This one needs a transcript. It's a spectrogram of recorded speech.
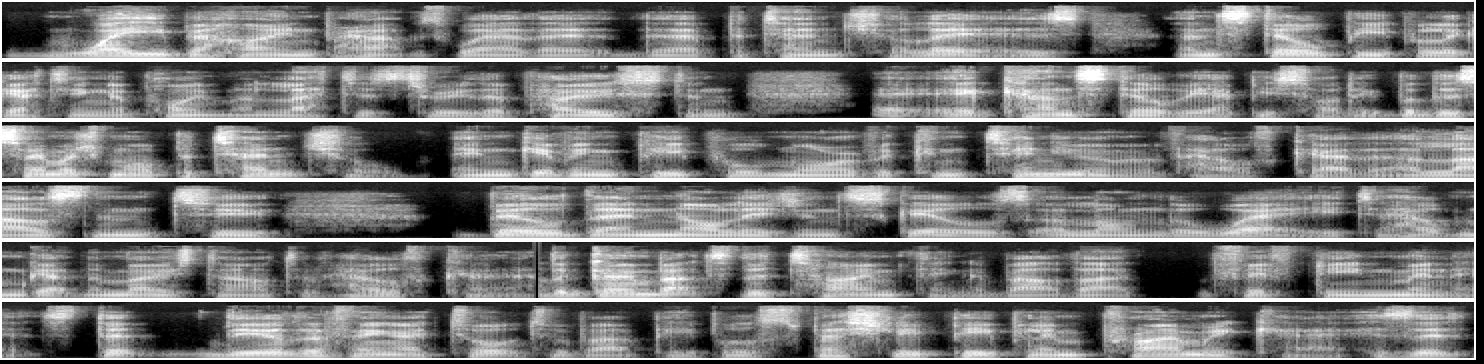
way behind perhaps where the, the potential is and still people are getting appointment letters through the post and it, it can still be episodic but there's so much more potential in giving people more of a continuum of healthcare that allows them to build their knowledge and skills along the way to help them get the most out of healthcare. But going back to the time thing about that 15 minutes, that the other thing I talk to about people, especially people in primary care, is that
